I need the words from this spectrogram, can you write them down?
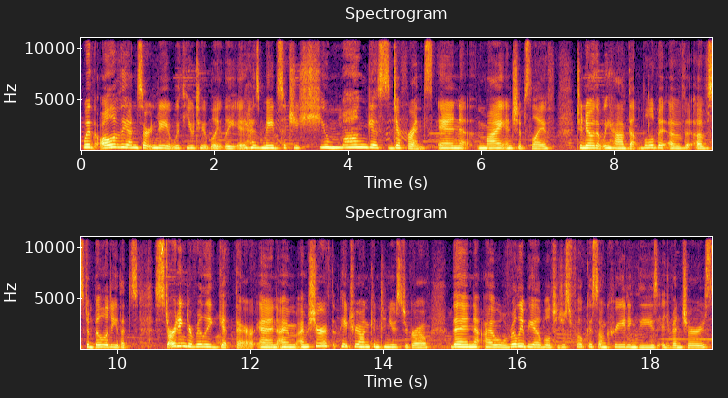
With all of the uncertainty with YouTube lately, it has made such a humongous difference in my and Chip's life to know that we have that little bit of, of stability that's starting to really get there. And I'm, I'm sure if the Patreon continues to grow, then I will really be able to just focus on creating these adventures.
